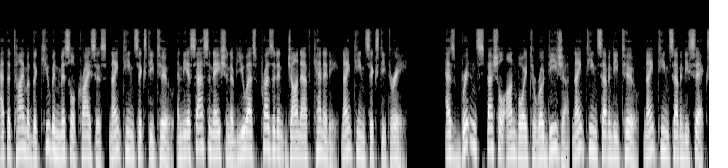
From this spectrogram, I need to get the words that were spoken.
at the time of the Cuban Missile Crisis 1962 and the assassination of U.S. President John F. Kennedy 1963. As Britain's special envoy to Rhodesia 1972, 1976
